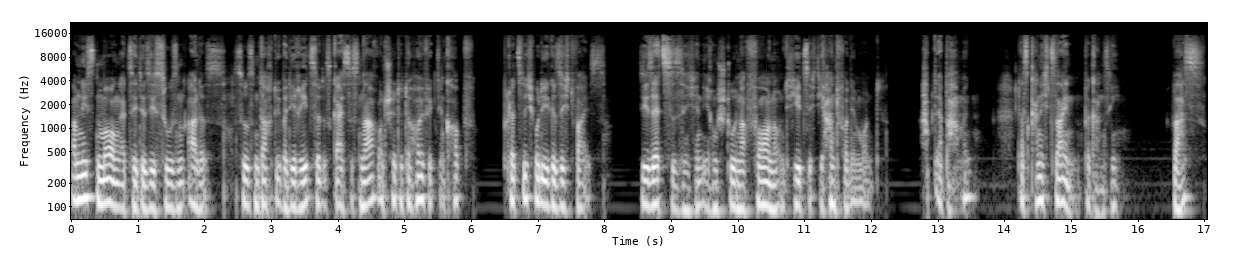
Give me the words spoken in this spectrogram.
Am nächsten Morgen erzählte sie Susan alles. Susan dachte über die Rätsel des Geistes nach und schüttelte häufig den Kopf. Plötzlich wurde ihr Gesicht weiß. Sie setzte sich in ihrem Stuhl nach vorne und hielt sich die Hand vor den Mund. Habt Erbarmen. Das kann nicht sein, begann sie. Was?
